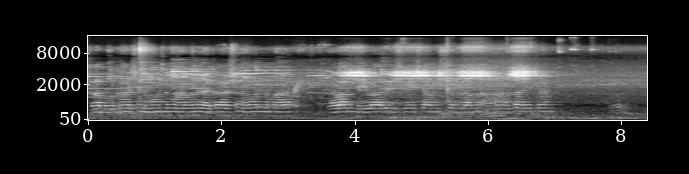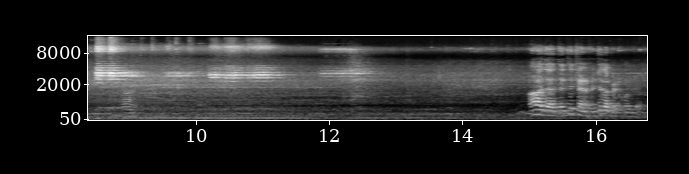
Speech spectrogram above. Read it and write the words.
कामोकाश नमो नमः वनकाश नमो नमः नवां देवादिश्वेषां ब्राह्मणाय च అదే తెచ్చాను ఫ్రిడ్జ్లో పెట్టుకుంటాను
